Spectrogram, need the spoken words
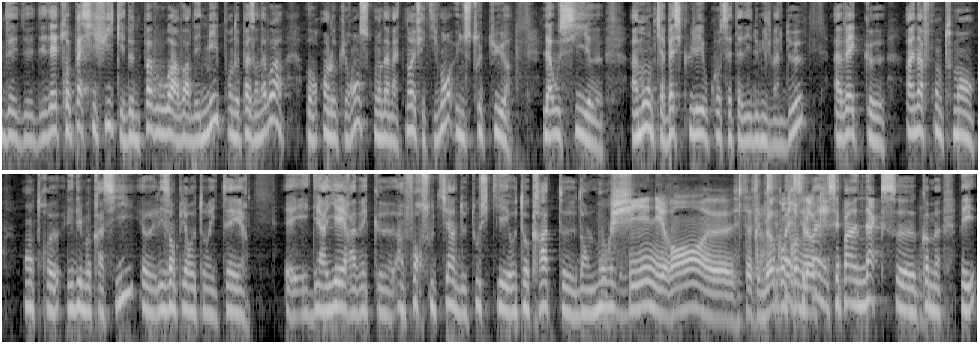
d'être pacifique et de ne pas vouloir avoir d'ennemis pour ne pas en avoir. Or, en l'occurrence, on a maintenant effectivement une structure, là aussi, euh, un monde qui a basculé au cours de cette année 2022, avec euh, un affrontement entre les démocraties, euh, les empires autoritaires et derrière avec euh, un fort soutien de tout ce qui est autocrate euh, dans le monde. Donc Chine, Iran, euh, ça c'est bloc contre bloc. C'est pas, pas un axe comme, mais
